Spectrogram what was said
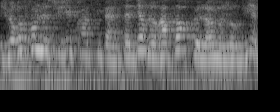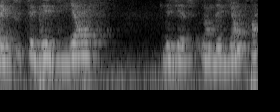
je veux reprendre le sujet principal, c'est-à-dire le rapport que l'homme aujourd'hui, avec toutes ces déviances, déviations, non déviances, hein,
